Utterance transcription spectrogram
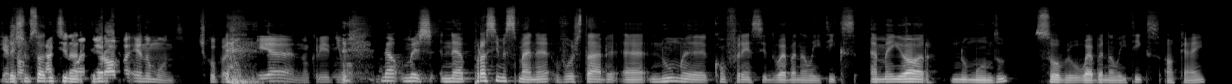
Deixa-me só adicionar na Europa, é no mundo. Desculpa, não queria, não queria nenhuma. Não, mas na próxima semana vou estar ah, numa conferência do Web Analytics, a maior no mundo, sobre o Web Analytics, ok?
